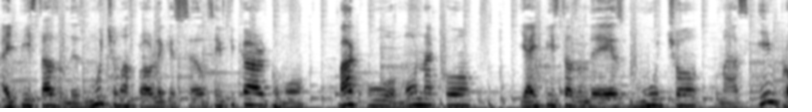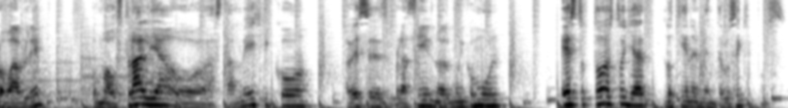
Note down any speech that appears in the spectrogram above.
Hay pistas donde es mucho más probable que suceda un safety car, como Baku o Mónaco, y hay pistas donde es mucho más improbable, como Australia o hasta México, a veces Brasil no es muy común. Esto, todo esto ya lo tienen en mente los equipos.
